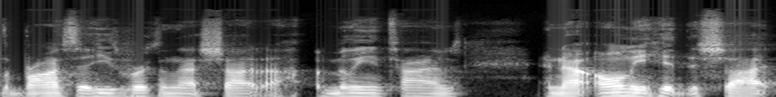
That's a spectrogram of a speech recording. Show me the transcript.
LeBron said he's worked on that shot a, a million times and not only hit the shot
